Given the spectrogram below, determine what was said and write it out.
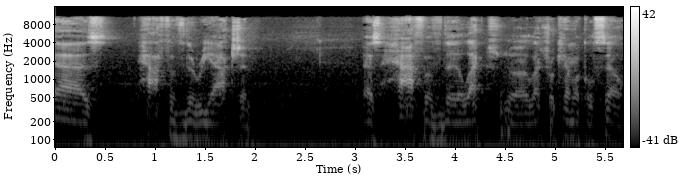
as half of the reaction, as half of the elect uh, electrochemical cell.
